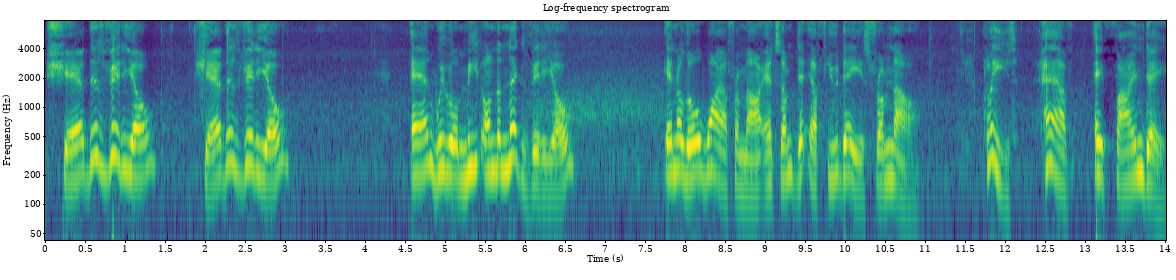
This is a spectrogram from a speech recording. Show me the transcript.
share this video. Share this video. And we will meet on the next video in a little while from now and some a few days from now. Please have a fine day.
